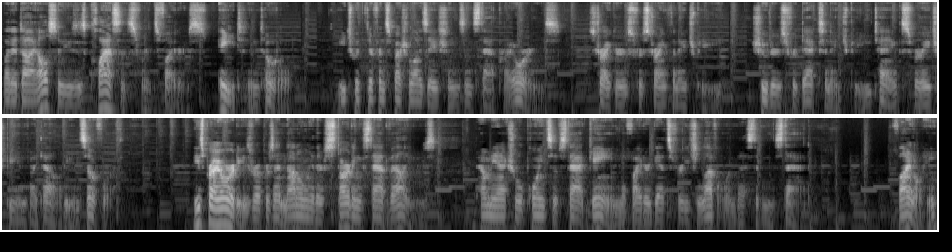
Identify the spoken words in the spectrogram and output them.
Let It Die also uses classes for its fighters, 8 in total, each with different specializations and stat priorities. Strikers for strength and HP, shooters for dex and HP, tanks for HP and vitality, and so forth. These priorities represent not only their starting stat values, how many actual points of stat gain the fighter gets for each level invested in the stat. Finally,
